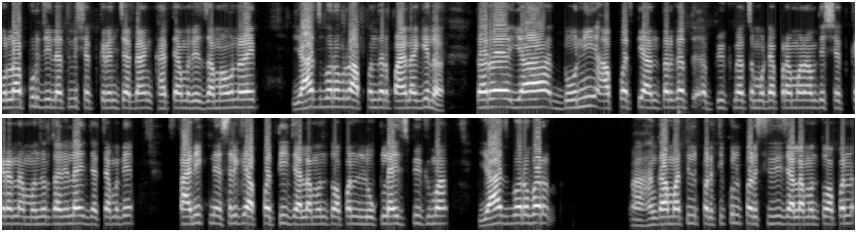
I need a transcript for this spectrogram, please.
सोलापूर जिल्ह्यातील शेतकऱ्यांच्या बँक खात्यामध्ये जमा होणार आहे. याचबरोबर आपण जर पाहायला गेलं तर या दोन्ही आपत्ती अंतर्गत पिकण्याचं मोठ्या प्रमाणामध्ये शेतकऱ्यांना मंजूर झालेलं आहे. ज्याच्यामध्ये स्थानिक नैसर्गिक आपत्ती ज्याला म्हणतो आपण लोकलाईज पीक विमा याचबरोबर हंगामातील प्रतिकूल परिस्थिती ज्याला म्हणतो आपण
